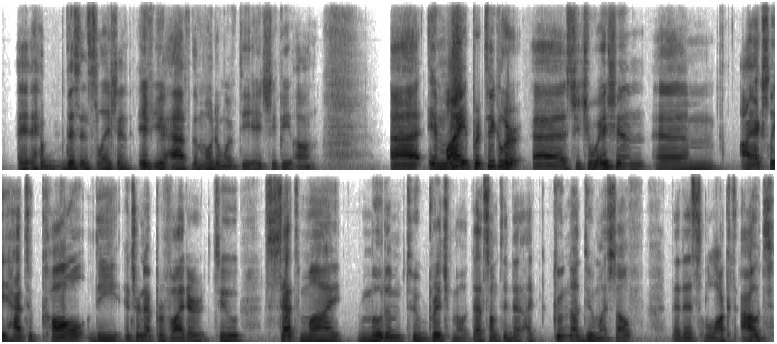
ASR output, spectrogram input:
this installation, if you have the modem with DHCP on. Uh, in my particular uh, situation, um, I actually had to call the internet provider to set my modem to bridge mode. That's something that I could not do myself, that is locked out.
